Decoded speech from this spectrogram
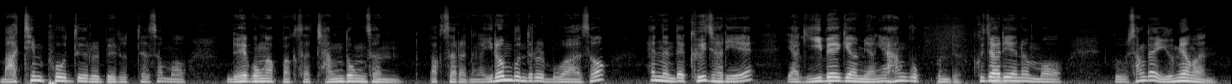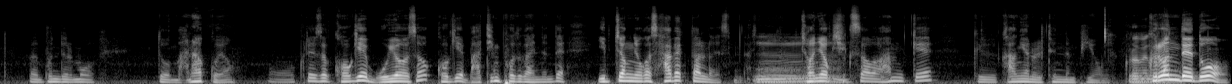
마틴 포드를 비롯해서 뭐 뇌공학 박사 장동선 박사라든가 이런 분들을 모아서 했는데 그 자리에 약 200여 명의 한국 분들 그 자리에는 뭐 그 상당히 유명한 분들 뭐 또 많았고요. 어, 그래서 거기에 모여서 거기에 마틴 포드가 했는데 입장료가 400달러였습니다. 음. 저녁 식사와 함께 그 강연을 듣는 비용. 그런데도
